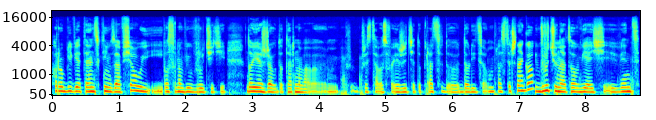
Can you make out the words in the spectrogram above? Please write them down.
chorobliwie tęsknił za wsią i, i postanowił wrócić i dojeżdżał do Tarnowa przez całe swoje życie do pracy, do, do liceum plastycznego i wrócił na tą wieś, więc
